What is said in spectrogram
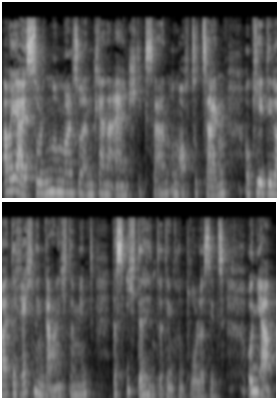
Aber ja, es sollte nun mal so ein kleiner Einstieg sein, um auch zu zeigen, okay, die Leute rechnen gar nicht damit, dass ich da hinter dem Controller sitze. Und ja,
